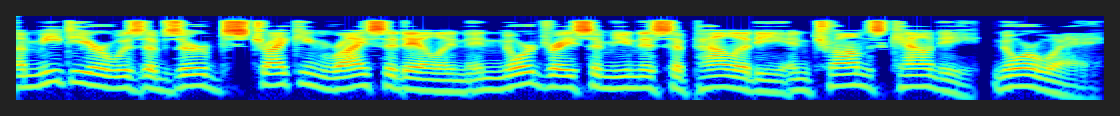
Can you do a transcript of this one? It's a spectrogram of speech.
a meteor was observed striking Reisadalen in Nordreisa municipality in Troms County, Norway.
